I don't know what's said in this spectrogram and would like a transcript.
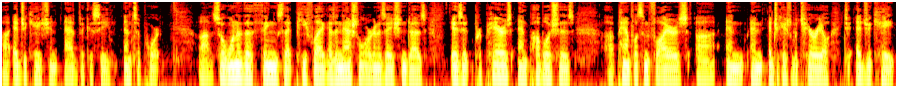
uh, education, advocacy, and support. Uh, so, one of the things that PFLAG as a national organization does is it prepares and publishes uh, pamphlets and flyers uh, and, and educational material to educate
